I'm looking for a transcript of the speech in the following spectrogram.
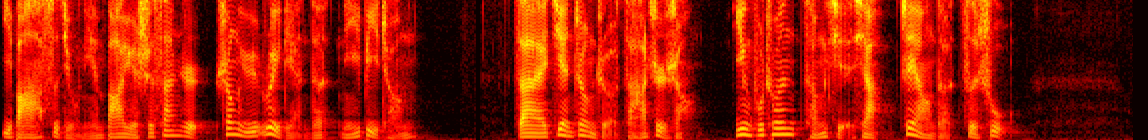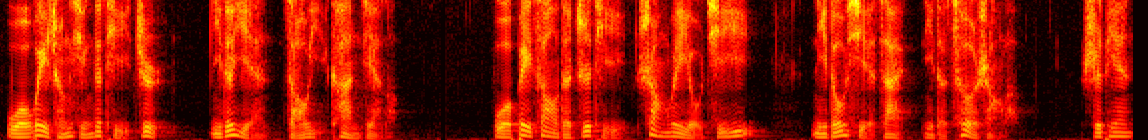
一八四九年八月十三日生于瑞典的尼碧城。在《见证者》杂志上，应福春曾写下这样的自述。我未成形的体质，你的眼早已看见了；我被造的肢体尚未有其一，你都写在你的册上了。诗篇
